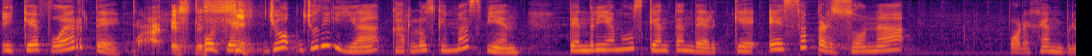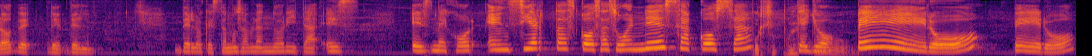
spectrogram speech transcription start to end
Y qué fuerte. Este Porque yo, yo diría, Carlos, que más bien tendríamos que entender que esa persona, por ejemplo, de, de lo que estamos hablando ahorita, es es mejor en ciertas cosas o en esa cosa que yo. Pero, pero,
